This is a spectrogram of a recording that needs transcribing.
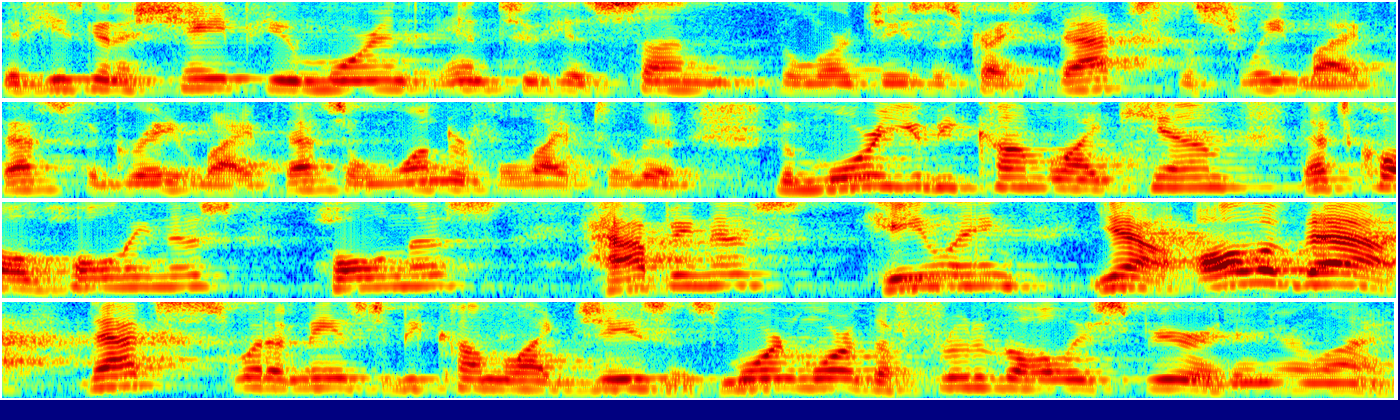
that He's going to shape you more in, into His Son, the Lord Jesus Christ. That's the sweet life. That's the great life. That's a wonderful life to live. The more you become like Him, that's called holiness, wholeness, happiness, healing. Yeah, all of that. That's what it means to become like Jesus. More and more the fruit of the Holy Spirit in your life,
